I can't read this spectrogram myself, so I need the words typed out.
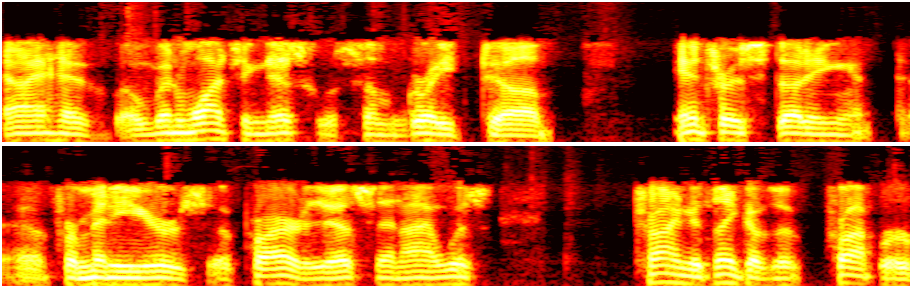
I have been watching this with some great uh, interest, studying it uh, for many years uh, prior to this, and I was trying to think of the proper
